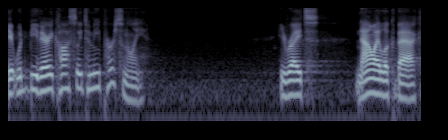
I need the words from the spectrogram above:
It would be very costly to me personally. He writes, Now I look back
